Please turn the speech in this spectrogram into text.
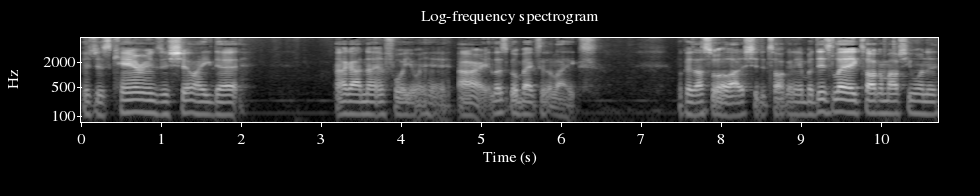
It's just Karens and shit like that. I got nothing for you in here. Alright, let's go back to the likes. Because I saw a lot of shit to talk in there. But this leg talking about she wanna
